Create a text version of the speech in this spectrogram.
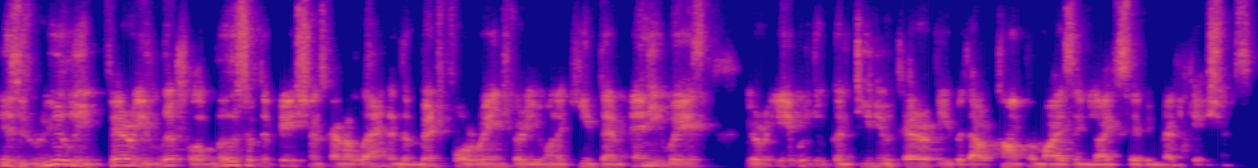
is really very little. Most of the patients kind of land in the mid four range where you want to keep them anyways. You're able to continue therapy without compromising life-saving medications.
